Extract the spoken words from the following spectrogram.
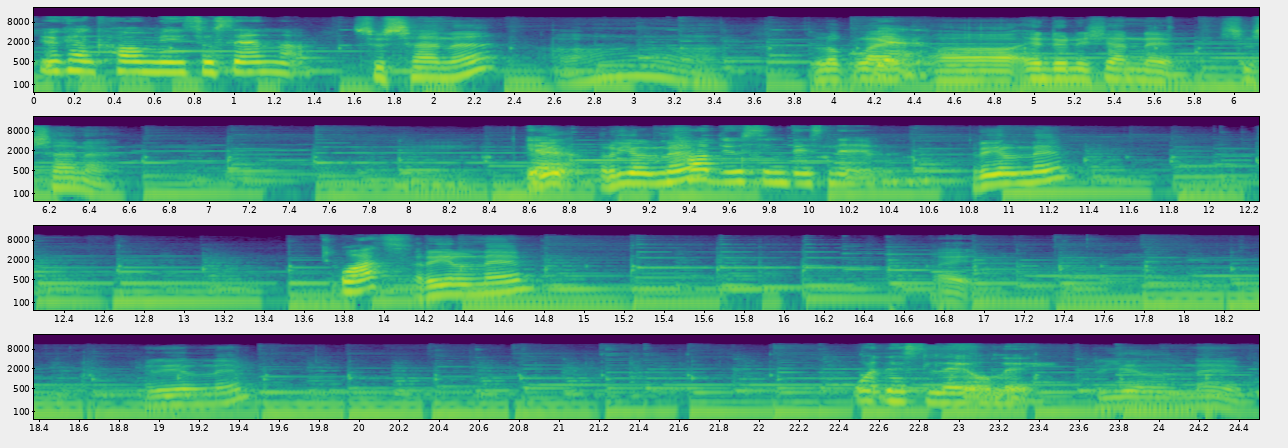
You can call me Susanna. Susana? Ah, look like uh, Indonesian name. Susana. Hmm. Yeah. Real, real name? How do you sing this name? Real name? What? Real name? Wait. Real name? What is Leo Lei? Real name.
